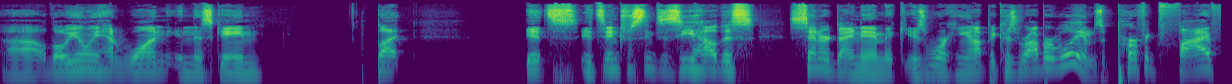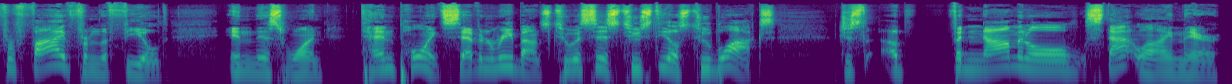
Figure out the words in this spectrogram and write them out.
Uh, although he only had one in this game, but it's it's interesting to see how this center dynamic is working out because Robert Williams, a perfect five for five from the field in this one, ten points, seven rebounds, two assists, two steals, two blocks, just a phenomenal stat line there.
